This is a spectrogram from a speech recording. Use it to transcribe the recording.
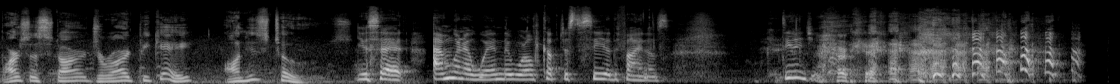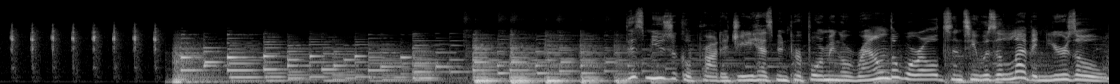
Barca star Gerard Piqué, on his toes. You said, I'm going to win the World Cup just to see you at the finals. Didn't you? This musical prodigy has been performing around the world since he was 11 years old.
